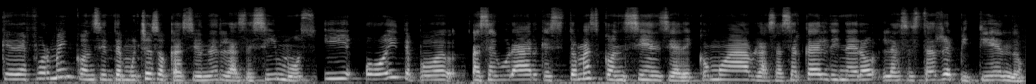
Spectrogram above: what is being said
que de forma inconsciente en muchas ocasiones las decimos y hoy te puedo asegurar que si tomas conciencia de cómo hablas acerca del dinero, las estás repitiendo.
